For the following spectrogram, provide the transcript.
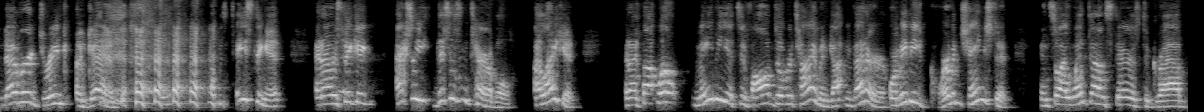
Never drink again. I was tasting it and I was thinking, actually, this isn't terrible. I like it. And I thought, well, maybe it's evolved over time and gotten better, or maybe Coravin changed it. And so I went downstairs to grab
